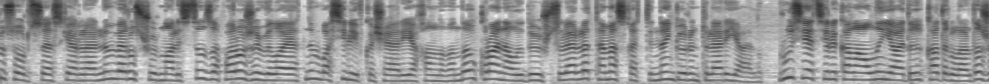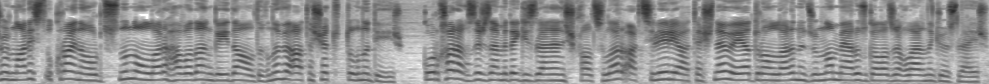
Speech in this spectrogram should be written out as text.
Rus ordusu əskərlərinin və Rus jurnalistin Zaporojye vilayətinin Vasilyevka şəhəri yaxınlığında Ukraynalı döyüşçülərlə təmas xəttindən görüntüləri yayılıb. Rusiya telekanalının yaydığı kadrlarda jurnalist Ukrayna ordusunun onları havadan qeydə aldığını və atəşə tutduğunu deyir. Qorxaraq zirzəmidə gizlənən işğalçılar artilleriya atəşinə və ya dronların hücumuna məruz qalacaqlarını gözləyir.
